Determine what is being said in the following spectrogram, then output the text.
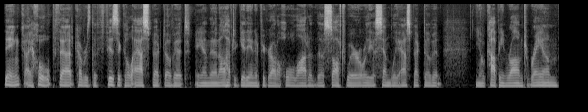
think, I hope that covers the physical aspect of it, and then I'll have to get in and figure out a whole lot of the software or the assembly aspect of it. You know, copying ROM to RAM,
